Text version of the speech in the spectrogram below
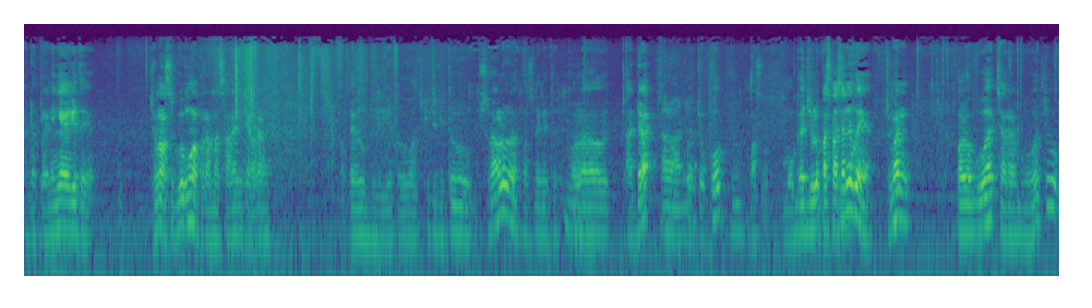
ada planningnya gitu ya. Cuma maksud gue gue gak pernah masalahin kayak orang apa lu beli Apple Watch gitu-gitu selalu lah maksudnya gitu. Kalau ada kalau ada. cukup masuk mau gaji lu pas-pasan juga ya? Cuman kalau gue cara gue tuh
